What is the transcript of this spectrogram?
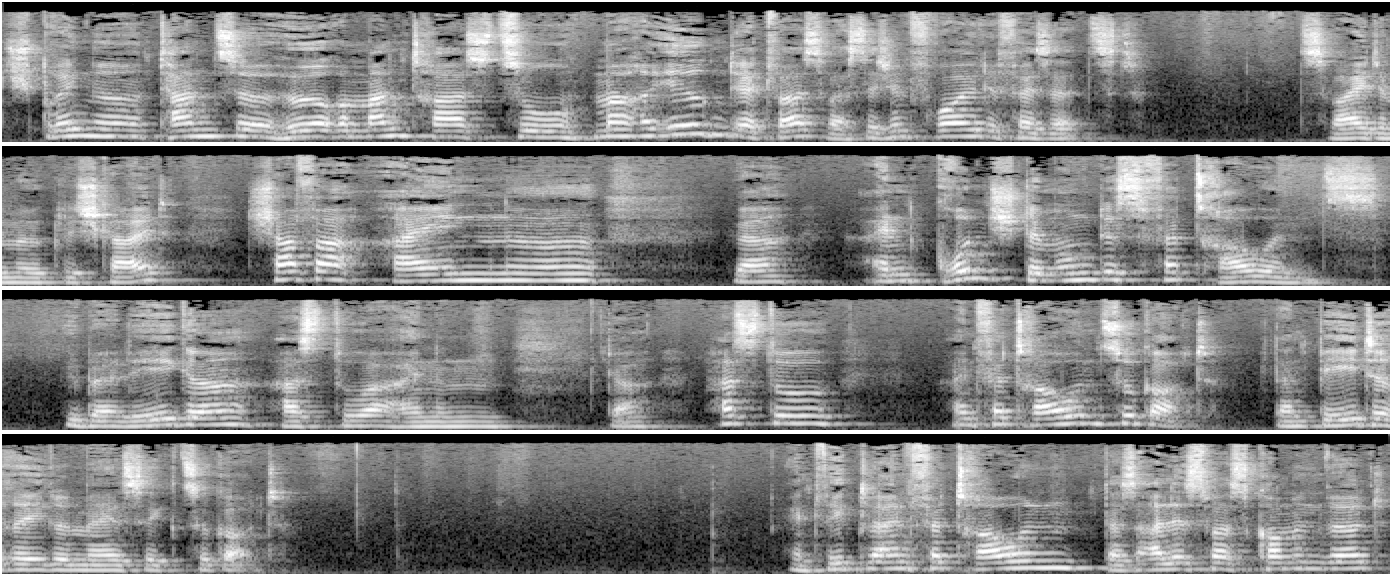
springe, tanze, höre Mantras zu, mache irgendetwas, was dich in Freude versetzt. Zweite Möglichkeit, schaffe eine, ja, eine Grundstimmung des Vertrauens. Überlege, hast du einen, ja, hast du ein Vertrauen zu Gott? Dann bete regelmäßig zu Gott. Entwickle ein Vertrauen, dass alles, was kommen wird,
